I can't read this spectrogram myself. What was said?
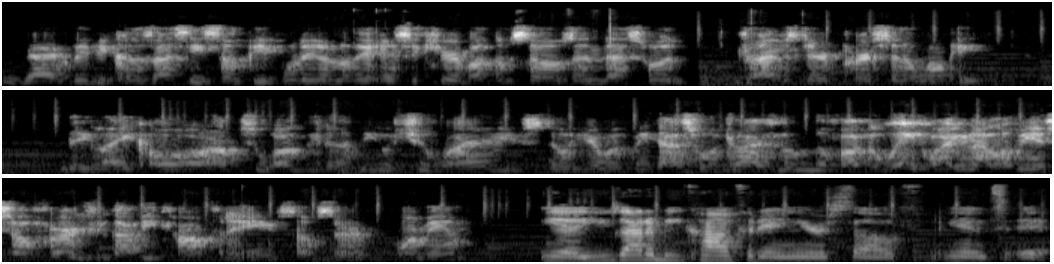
Exactly, because I see some people, they you know they're insecure about themselves, and that's what drives their person away. They like, oh, I'm too ugly to be with you. Why are you still here with me? That's what drives them the fuck away. Why are you not loving yourself first? You gotta be confident in yourself, sir or ma'am. Yeah, you got to be confident in yourself. It's, it,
